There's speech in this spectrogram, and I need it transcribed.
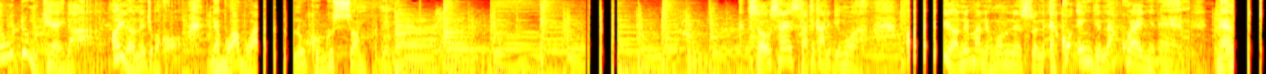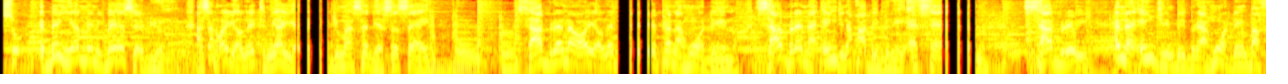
Sɛ wodom keg a ɔyɛ no dwobɔkɔ na boaboa no kɔgu sɔmp nim sɛ wosan stateka no bi mu a ɔyɛ ɔne ma ne hom ne so no ɛkɔ engine no akɔa nyinaa mu. Nanso ɛbɛhia mene bɛyɛ sɛ aduonu. Ansa na ɔyɛ no atumi ayɛ adwuma sɛdeɛ ɛsɛ sɛ saa berɛ no a ɔyɛ no de pɛ n'ahoɔden no saa berɛ na engine akɔ a bebree ɛsɛɛ no. Saa berɛ yi ɛna engine bebree ahoɔden ba fɔ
